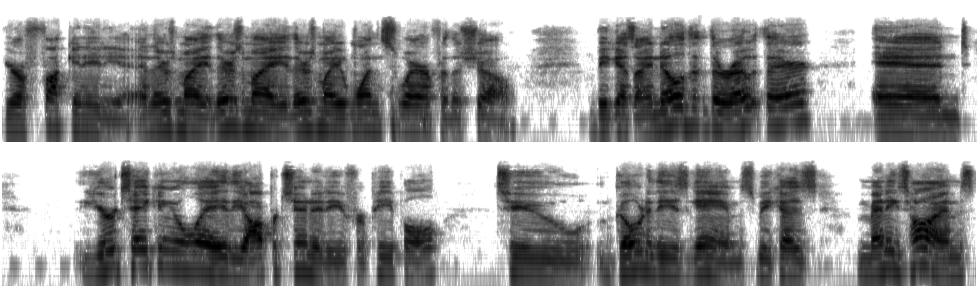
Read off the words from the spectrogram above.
you're a fucking idiot. And there's my there's my there's my one swear for the show. Because I know that they're out there and you're taking away the opportunity for people to go to these games because many times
